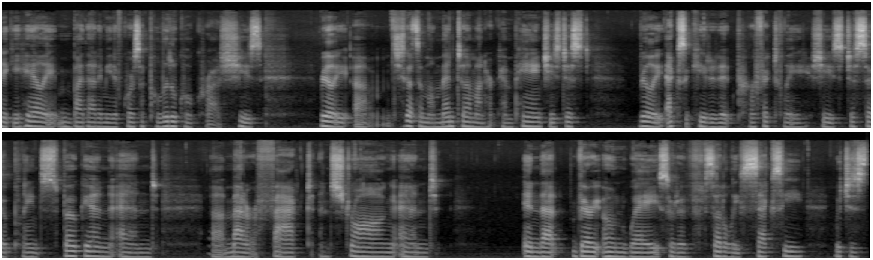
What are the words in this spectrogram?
Nikki Haley. By that I mean, of course, a political crush. She's really um, she's got some momentum on her campaign. She's just really executed it perfectly. She's just so plain spoken and uh, matter of fact and strong and in that very own way, sort of subtly sexy, which is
